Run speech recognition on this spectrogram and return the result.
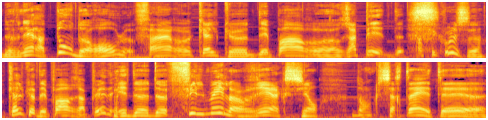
de venir à tour de rôle faire euh, quelques départs euh, rapides Ah, c'est cool, ça. quelques départs rapides et de, de filmer leur réaction. Donc certains étaient euh,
